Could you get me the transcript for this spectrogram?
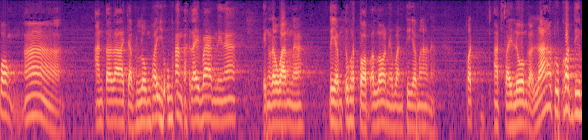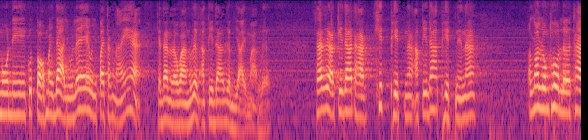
ป้อง อ่า อันตรายจากลมพายุบ้างอะไรบ้างนี่นะ เองระวังนะ เตรียมตัวตอบอัลลอฮ์ในวันเตียมานะ พออัดใส่โลงก็แล้วทุกคนดีมูนีกูตอบไม่ได้อยู่แล้วจะไปทางไหนอะฉะนั้นระวังเรื่องอะกีดาเรื่องใหญ่มากเลย ถ้าเรื่องอักีดาถ้าคิดผิดนะอักีดาผิดเนี่ยนะอัลลอฮ์ลงโทษเลย ถ้า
